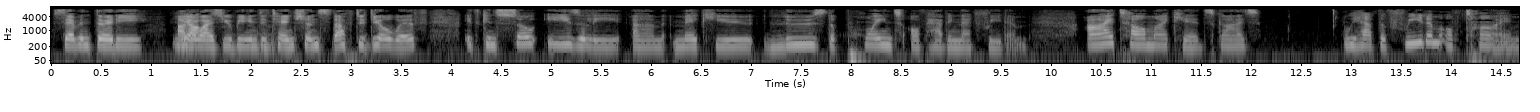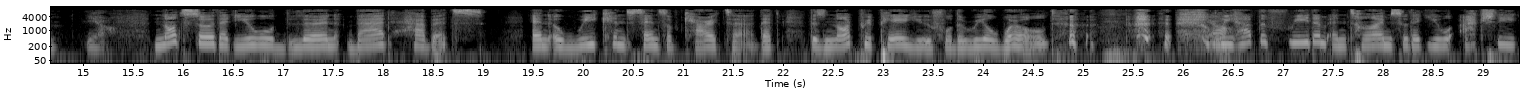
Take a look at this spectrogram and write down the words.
7.30, Yeah. otherwise you'll be in detention stuff to deal with. It can so easily, um, make you lose the point of having that freedom. I tell my kids, guys, we have the freedom of time Yeah. not so that you will learn bad habits and a weakened sense of character that does not prepare you for the real world. We have the freedom and time so that you will actually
